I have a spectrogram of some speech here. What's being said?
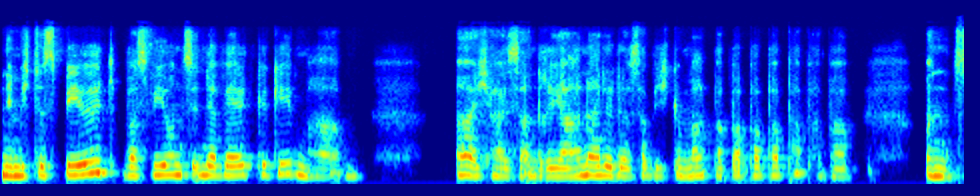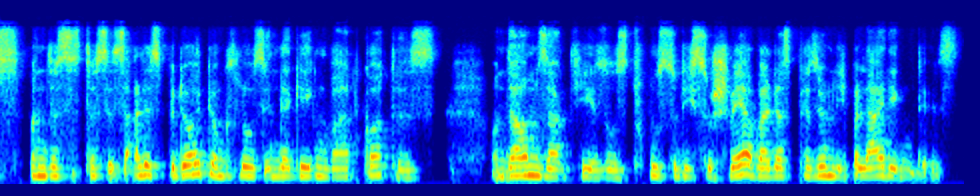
Nämlich das Bild, was wir uns in der Welt gegeben haben. Ah, ich heiße Andreana, das habe ich gemacht. Und, und das, ist, das ist alles bedeutungslos in der Gegenwart Gottes. Und darum sagt Jesus, tust du dich so schwer, weil das persönlich beleidigend ist.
